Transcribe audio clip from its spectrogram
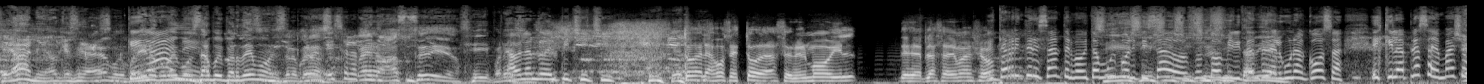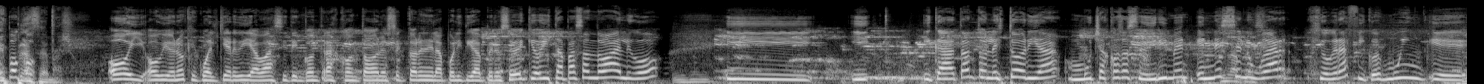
Que gane, aunque sea, ¿no? porque Que por ahí no comemos un sapo y perdemos, eso es lo eso. Eso es lo bueno, ha sucedido. Sí, por eso. Hablando del pichichi. Todas las voces todas en el móvil desde Plaza de Mayo. Está re interesante el móvil, está muy politizado, sí, sí, son sí, todos militantes de alguna cosa. Es que la Plaza de Mayo Es un poco... Plaza de Mayo. Hoy, obvio, ¿no? Que cualquier día vas y te encontrás con todos los sectores de la política, pero se ve que hoy está pasando algo y, y, y cada tanto en la historia muchas cosas se dirimen en ese lugar geográfico. Es muy, eh,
